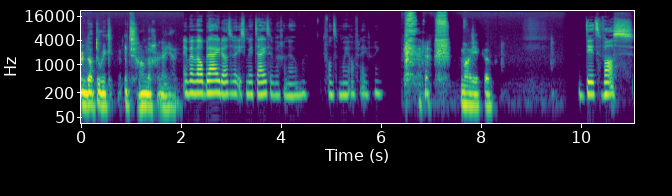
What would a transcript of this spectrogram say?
En dat doe ik iets handiger dan jij. Ik ben wel blij dat we iets meer tijd hebben genomen. Ik vond het een mooie aflevering. Mooi, ik ook. Dit was,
